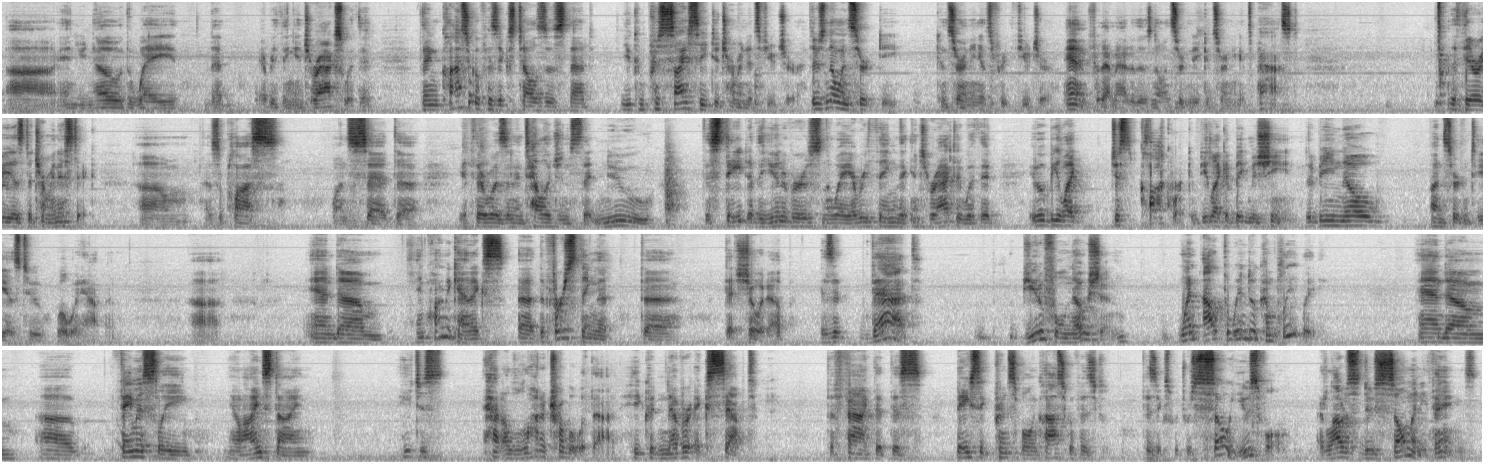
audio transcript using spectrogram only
uh, and you know the way that everything interacts with it, then classical physics tells us that you can precisely determine its future. There's no uncertainty concerning its future, and for that matter, there's no uncertainty concerning its past. The theory is deterministic. Um, as Laplace once said, uh, if there was an intelligence that knew the state of the universe and the way everything that interacted with it, it would be like just clockwork. It'd be like a big machine. There'd be no uncertainty as to what would happen. Uh, and um, in quantum mechanics, uh, the first thing that uh, that showed up is that that beautiful notion went out the window completely. And um, uh, famously, you know, Einstein, he just had a lot of trouble with that. He could never accept the fact that this basic principle in classical physics, physics which was so useful, it allowed us to do so many things,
